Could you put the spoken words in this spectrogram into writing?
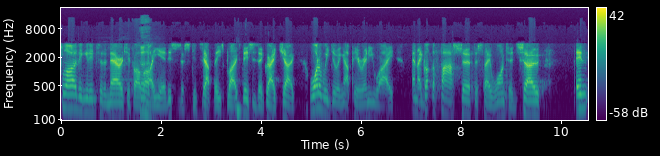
sliding it into the narrative of, oh yeah, this is a stitch up these blokes. This is a great joke. What are we doing up here anyway? And they got the fast surface they wanted. So and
